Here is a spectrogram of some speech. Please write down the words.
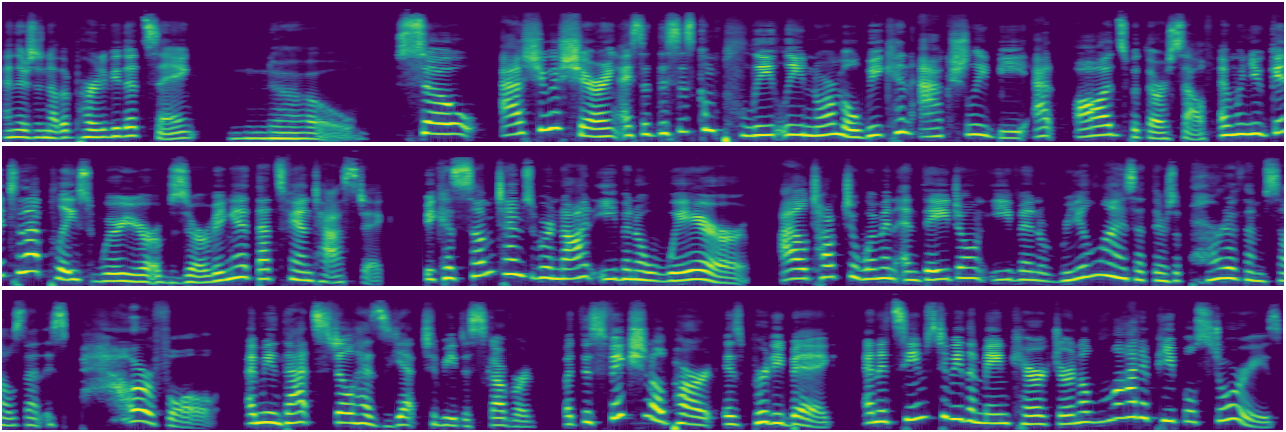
And there's another part of you that's saying no. So as she was sharing, I said, this is completely normal. We can actually be at odds with ourselves. And when you get to that place where you're observing it, that's fantastic because sometimes we're not even aware. I'll talk to women and they don't even realize that there's a part of themselves that is powerful I mean, that still has yet to be discovered. But this fictional part is pretty big. And it seems to be the main character in a lot of people's stories.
